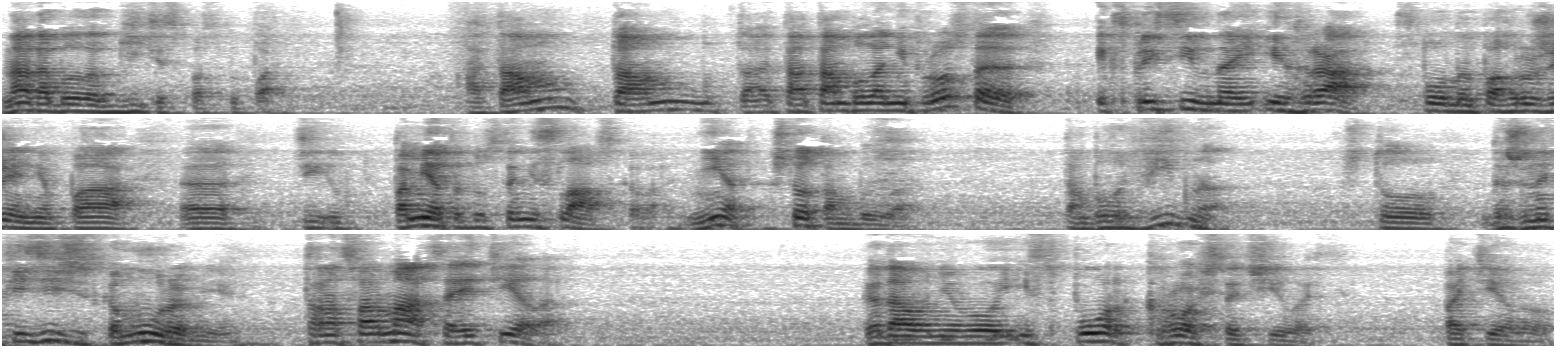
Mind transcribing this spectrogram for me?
надо было в ГИТИС поступать. А там, там, там, там была не просто экспрессивная игра с полным погружением по, э, по методу Станиславского. Нет, что там было? Там было видно, что даже на физическом уровне трансформация тела. Когда у него из спор кровь сочилась по телу,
